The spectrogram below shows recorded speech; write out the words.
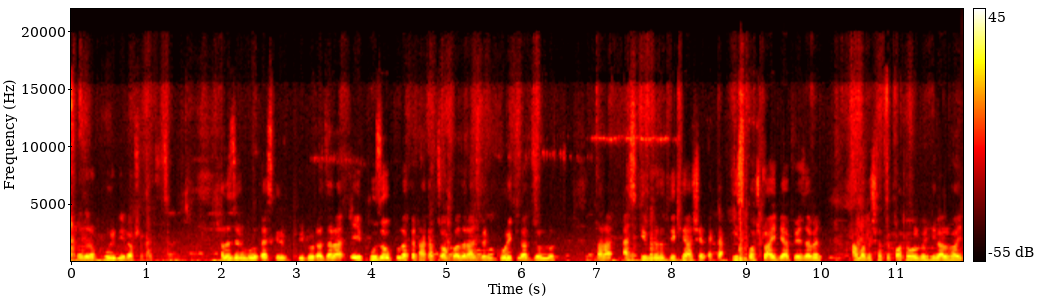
আপনারা যারা ঘড়ি নিয়ে ব্যবসা করতে চান তাদের জন্য মূলত আজকের ভিডিওটা যারা এই পূজা উপলক্ষে ঢাকা চক বাজারে আসবেন ঘুরি কেনার জন্য তারা আজকের ভিডিওতে দেখে আসেন একটা স্পষ্ট আইডিয়া পেয়ে যাবেন। আমাদের সাথে কথা বলবে হিলাল ভাই।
